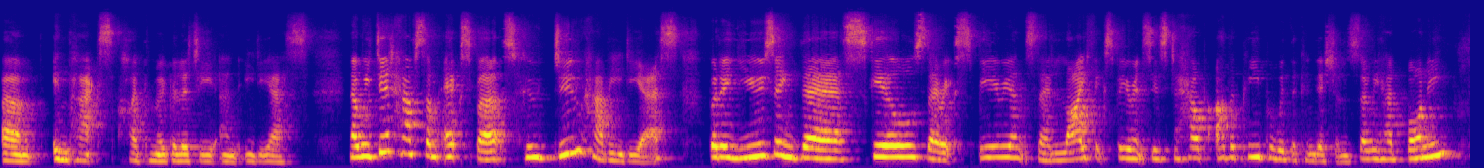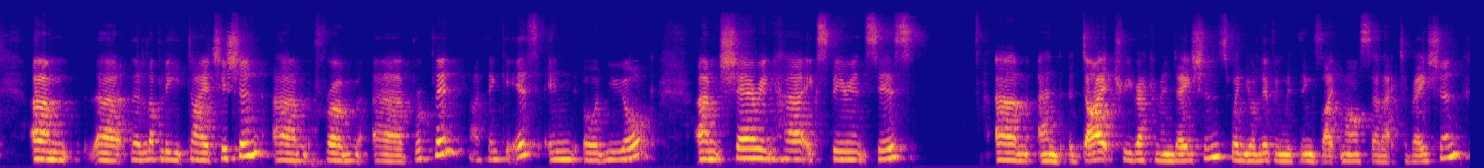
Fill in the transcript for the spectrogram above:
um, impacts hypermobility and EDS. Now, we did have some experts who do have EDS, but are using their skills, their experience, their life experiences to help other people with the condition. So we had Bonnie, um, uh, the lovely dietitian um, from uh, Brooklyn, I think it is, in or New York, um, sharing her experiences um, and dietary recommendations when you're living with things like mast cell activation.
